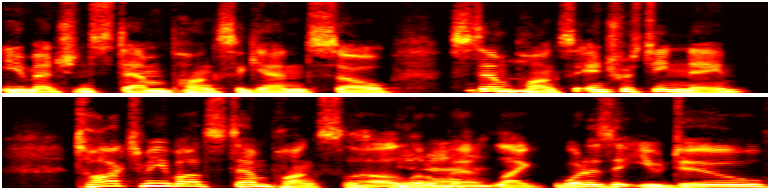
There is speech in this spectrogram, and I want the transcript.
You mentioned STEM punks again. So STEM mm-hmm. punks, interesting name. Talk to me about STEM punks a, a yeah. little bit. Like, what is it you do?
